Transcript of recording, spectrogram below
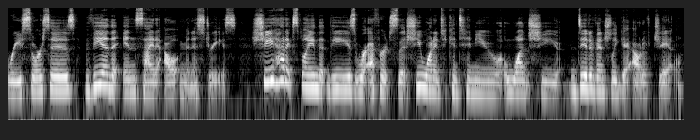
resources via the Inside Out Ministries. She had explained that these were efforts that she wanted to continue once she did eventually get out of jail.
